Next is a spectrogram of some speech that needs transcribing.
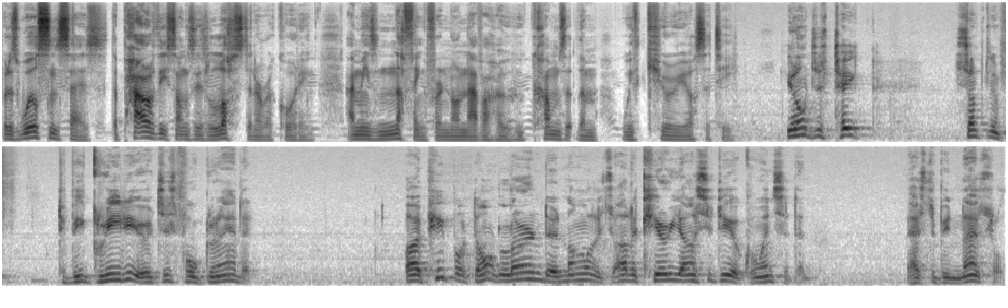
But as Wilson says, the power of these songs is lost in a recording and means nothing for a non Navajo who comes at them with curiosity. You don't just take something to be greedy or just for granted. Our people don't learn their knowledge out of curiosity or coincidence. It has to be natural.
